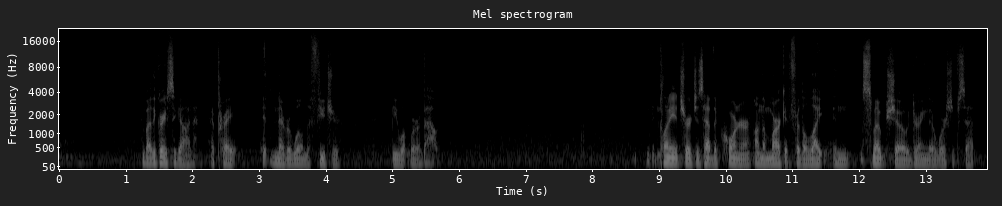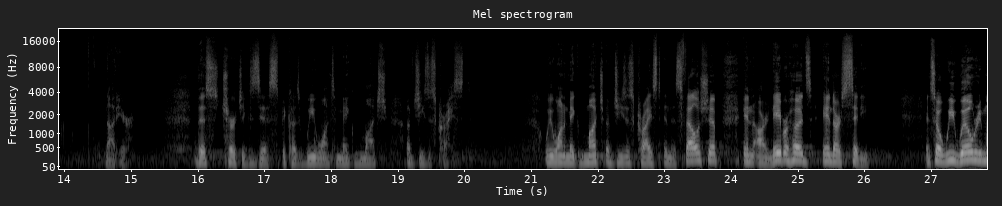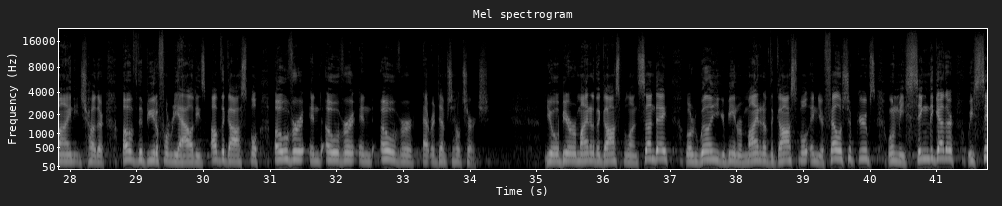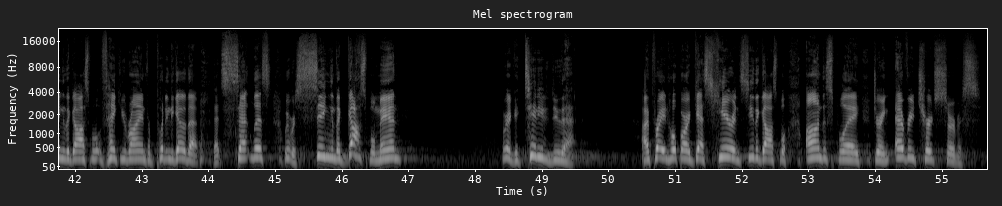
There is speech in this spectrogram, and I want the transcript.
And by the grace of God, I pray it never will in the future be what we're about. Plenty of churches have the corner on the market for the light and smoke show during their worship set. Not here. This church exists because we want to make much of Jesus Christ. We want to make much of Jesus Christ in this fellowship, in our neighborhoods, and our city. And so we will remind each other of the beautiful realities of the gospel over and over and over at Redemption Hill Church. You will be reminded of the gospel on Sunday. Lord willing, you're being reminded of the gospel in your fellowship groups. When we sing together, we sing the gospel. Thank you, Ryan, for putting together that, that set list. We were singing the gospel, man. We're going to continue to do that. I pray and hope our guests hear and see the gospel on display during every church service.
